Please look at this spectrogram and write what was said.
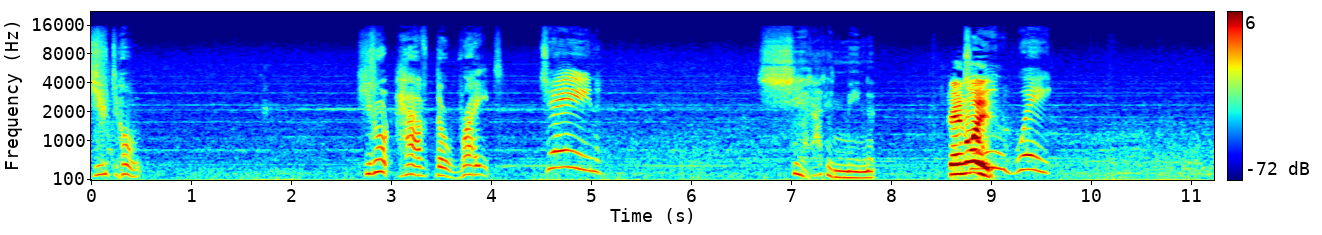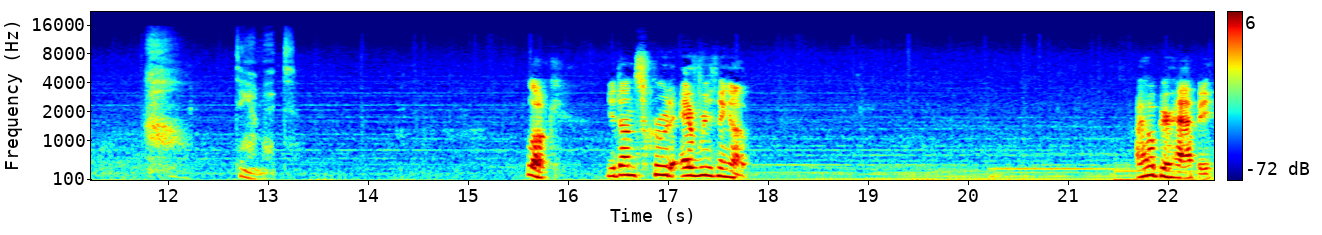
You don't. You don't have the right. Jane! Shit, I didn't mean it. Jane, wait. Jane, wait. Damn it. Look, you done screwed everything up. I hope you're happy.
